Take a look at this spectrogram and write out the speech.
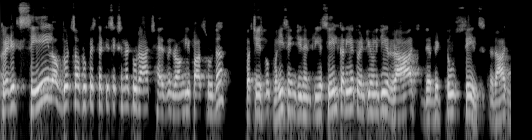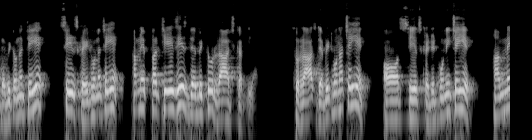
credit sale of goods of rupees thirty six hundred to Raj has been wrongly pass through the purchase book वही सेम चीज़ एंट्री है. सेल करिए तो एंट्री होनी चाहिए Raj debit to sales Raj debit होना चाहिए सेल्स क्रेडिट होना चाहिए. हमने परचेजेस डेबिट टू राज कर दिया. सो so, राज डेबिट होना चाहिए और सेल्स क्रेडिट होनी चाहिए. हमने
